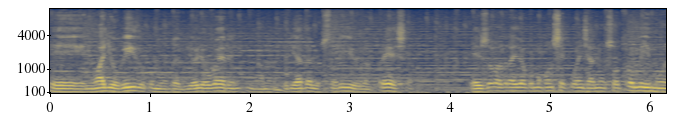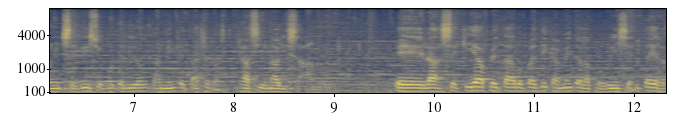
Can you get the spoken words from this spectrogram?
Eh, no ha llovido como debió llover en, la mayoría de los ríos y las presas. Eso lo ha traído como consecuencia nosotros mismos en el servicio hemos tenido también que estar racionalizando. la sequía ha afectado prácticamente a la provincia entera,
